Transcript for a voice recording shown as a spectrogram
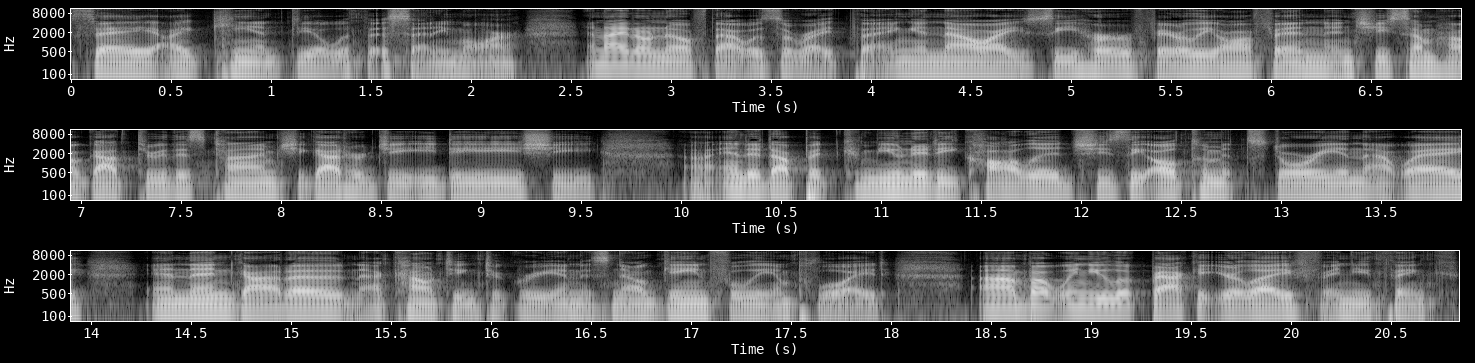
say I can't deal with this anymore. And I don't know if that was the right thing. And now I see her fairly often, and she somehow got through this time. She got her GED. She uh, ended up at community college. She's the ultimate story in that way. And then got an accounting degree and is now gainfully employed. Uh, but when you look back at your life and you think,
